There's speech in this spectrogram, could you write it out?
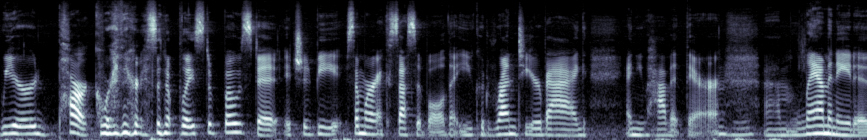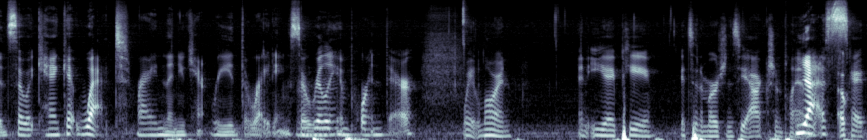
weird park where there isn't a place to post it, it should be somewhere accessible that you could run to your bag and you have it there. Um, laminated so it can't get wet, right? And then you can't read the writing. So, really important there. Wait, Lauren, an EAP. It's an emergency action plan. Yes. Okay.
